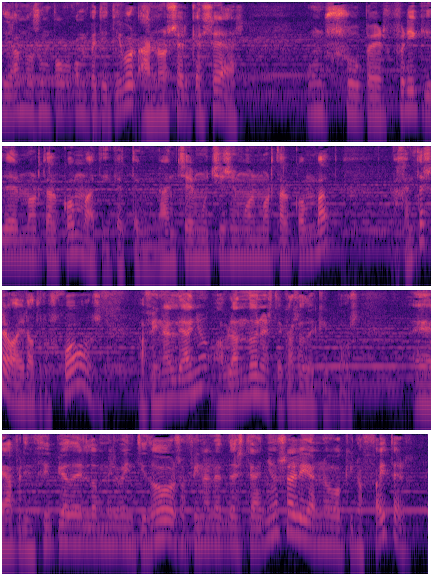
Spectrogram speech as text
digamos, un poco competitivos, a no ser que seas un super friki del Mortal Kombat y que te enganche muchísimo el Mortal Kombat, la gente se va a ir a otros juegos. A final de año, hablando en este caso de equipos, eh, a principio del 2022 o finales de este año salía el nuevo King of Fighter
